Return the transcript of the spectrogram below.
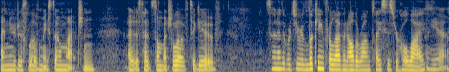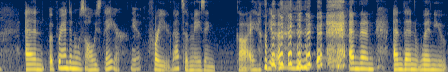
I knew just loved me so much, and I just had so much love to give. So in other words, you were looking for love in all the wrong places your whole life. Yeah. And but Brandon was always there Yeah. for you. That's amazing guy. Yeah. and then and then when you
